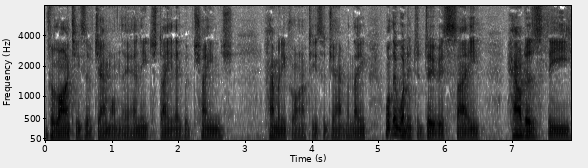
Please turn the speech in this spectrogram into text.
varieties of jam on there, and each day they would change how many varieties of jam. And they what they wanted to do is say how does the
